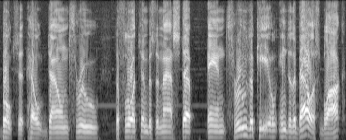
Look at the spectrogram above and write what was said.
bolts that held down through the floor timbers, the mast step, and through the keel into the ballast block.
